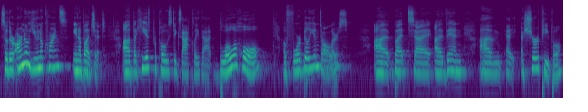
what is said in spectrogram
So there are no unicorns in a budget, uh, but he has proposed exactly that blow a hole of $4 billion, uh, but uh, then um, assure people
